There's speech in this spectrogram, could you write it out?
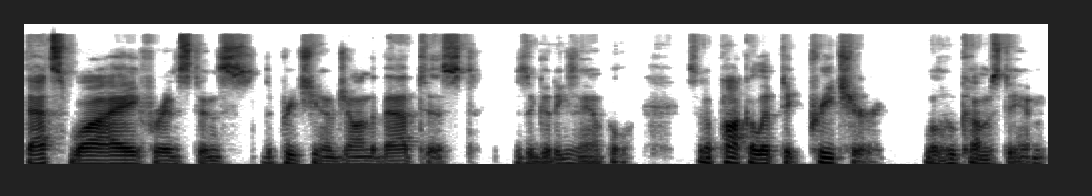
That's why, for instance, the preaching of John the Baptist is a good example. An apocalyptic preacher. Well, who comes to him?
